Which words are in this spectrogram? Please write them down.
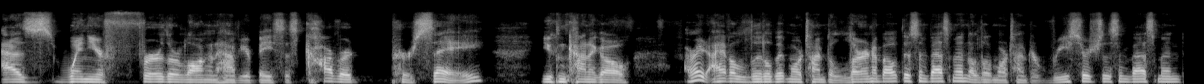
as when you're further along and have your basis covered per se, you can kind of go, all right, I have a little bit more time to learn about this investment, a little more time to research this investment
